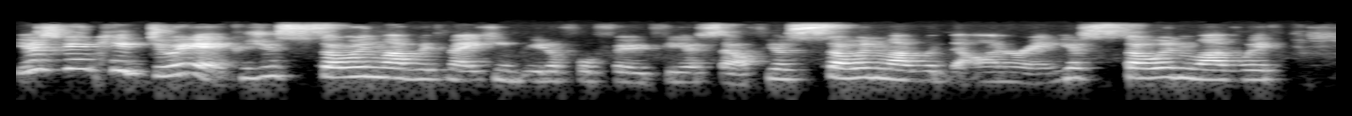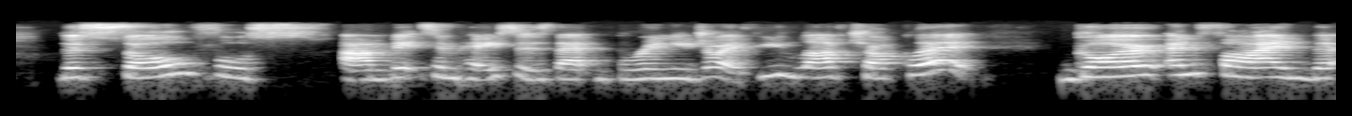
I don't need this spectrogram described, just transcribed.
You're just going to keep doing it because you're so in love with making beautiful food for yourself. You're so in love with the honoring. You're so in love with the soulful um, bits and pieces that bring you joy. If you love chocolate, go and find the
